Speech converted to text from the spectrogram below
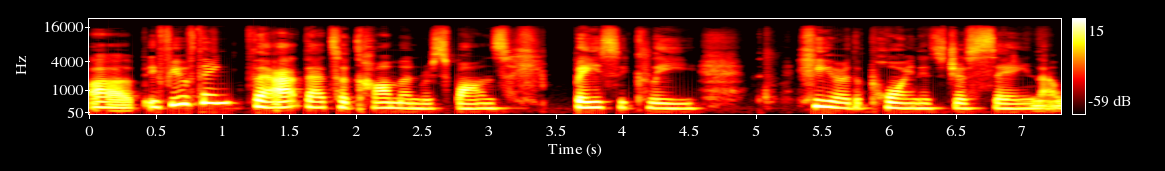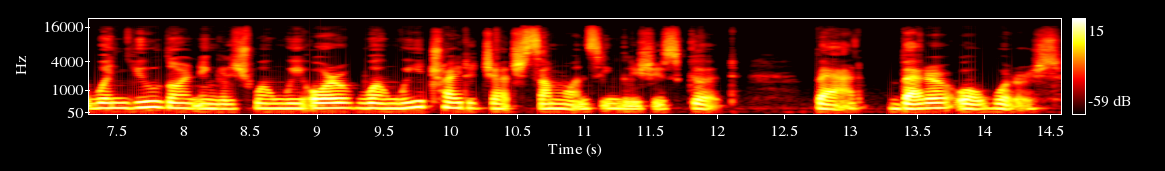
Uh, if you think that that's a common response, basically here the point is just saying that when you learn English, when we or when we try to judge someone's English is good, bad, better or worse,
